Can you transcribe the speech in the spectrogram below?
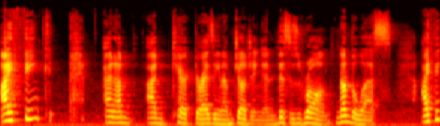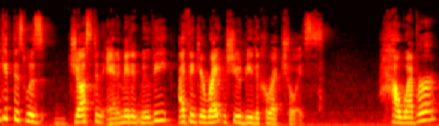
I think, and I'm I'm characterizing and I'm judging, and this is wrong. Nonetheless, I think if this was just an animated movie, I think you're right, and she would be the correct choice. However,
